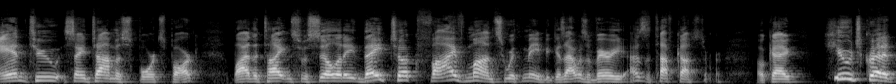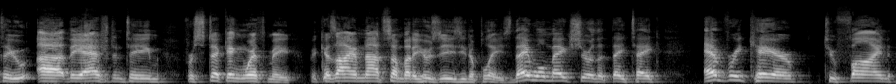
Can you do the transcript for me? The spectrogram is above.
and to St. Thomas Sports Park by the Titans facility. They took five months with me because I was a very, I was a tough customer. Okay, huge credit to uh, the Ashton team for sticking with me because I am not somebody who's easy to please. They will make sure that they take every care to find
